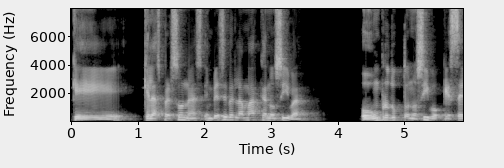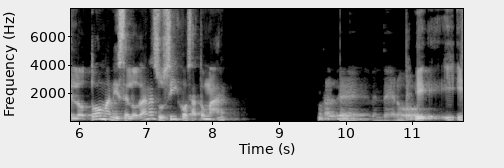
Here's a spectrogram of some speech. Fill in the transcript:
que, que las personas, en vez de ver la marca nociva o un producto nocivo, que se lo toman y se lo dan a sus hijos a tomar, de vender o... Y, y,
